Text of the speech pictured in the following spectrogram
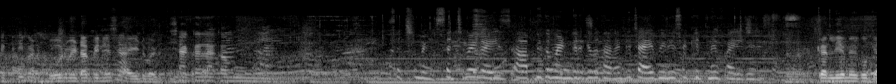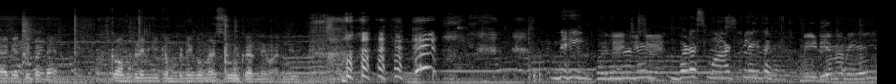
शक्ति बढ़ती बोर बेटा पीने से हाइट बढ़ती है। शकला का बूम सच में सच में गाइस आप भी कमेंट करके बताना कि चाय पीने से कितने फ़ायदे हैं। कर लिए मेरे को क्या कहती पता है? कॉम्प्लेन की कंपनी को मैं सू करने वाली हूँ। नहीं उन्होंने बड़ा स्मार्ट प्ले करा है। मीडियम में भैया ये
